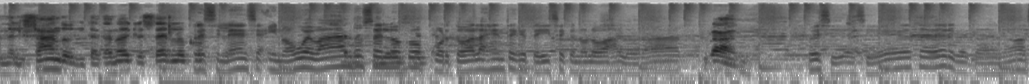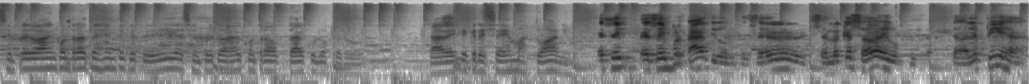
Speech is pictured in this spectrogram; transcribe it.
analizando y tratando de crecer, loco. Resiliencia y no ahuevándose, loco, por toda la gente que te dice que no lo vas a lograr. Claro. Pues sí, así es esta verga, ¿no? Siempre vas a encontrarte gente que te diga, siempre te vas a encontrar obstáculos, pero cada vez que creces es más tuani. Eso, es- eso es importante, güey, porque ser, ser lo que soy, güey, puta, te vale pija.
